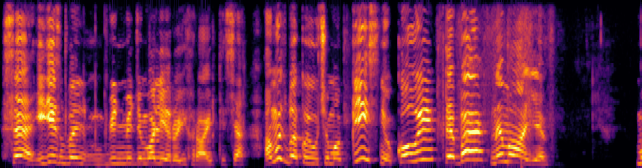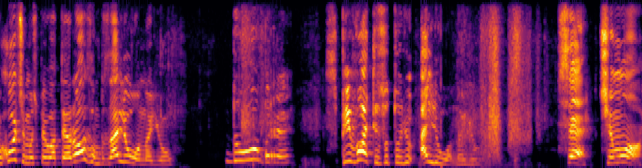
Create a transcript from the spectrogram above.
Все, ідіть з відмідім Валерою грайтеся. А ми з Бекою учимо пісню, коли тебе немає. Ми хочемо співати разом з Альоною. Добре. Співайте з отою Альоною. Все, чимо.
